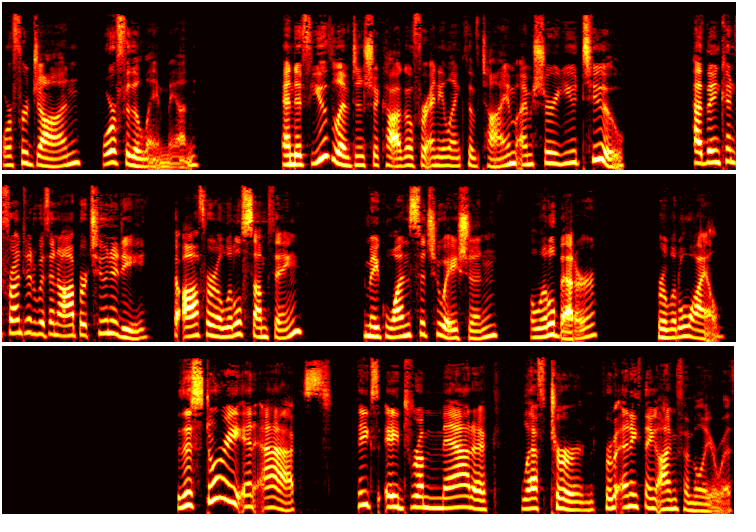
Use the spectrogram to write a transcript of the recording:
or for John or for the lame man. And if you've lived in Chicago for any length of time, I'm sure you too have been confronted with an opportunity to offer a little something to make one situation a little better for a little while. This story in Acts takes a dramatic left turn from anything I'm familiar with.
